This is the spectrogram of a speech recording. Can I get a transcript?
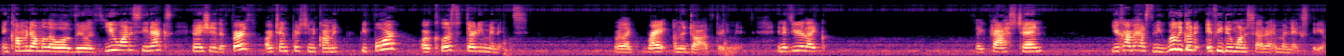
And comment down below what videos you want to see next, and make sure you're the first or tenth person to comment before or close to 30 minutes, or like right on the dot of 30 minutes. And if you're like like past 10, your comment has to be really good if you do want to shout out in my next video.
